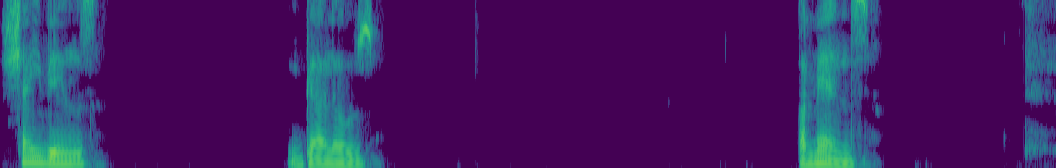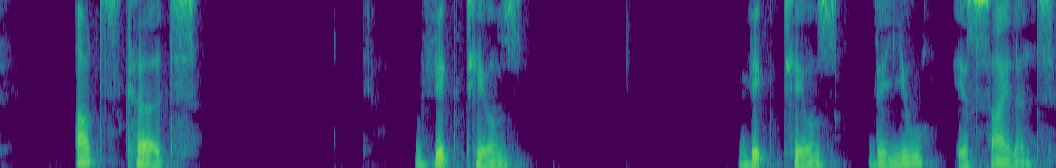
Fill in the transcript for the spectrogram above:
shavings gallows amends. Outskirts. Victuals victuals the u is silent.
